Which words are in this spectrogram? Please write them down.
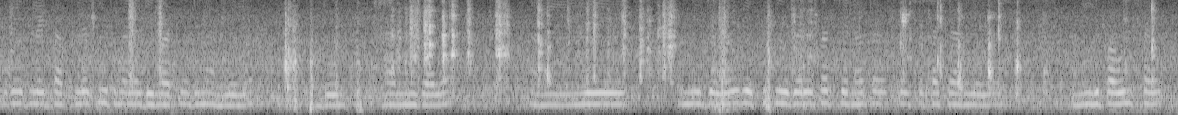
म्हणजे हे प्लेट टाकलंच मी तुम्हाला डिमार्टमधून आणलेलं दोन खूप छान निघालं. आणि हे मी जेव्हाही रेसिपी वगैरे करते ना तर त्याच्यासाठी आणलेलं आणि हे बाउल्स आहेत.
